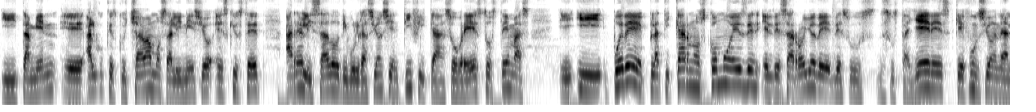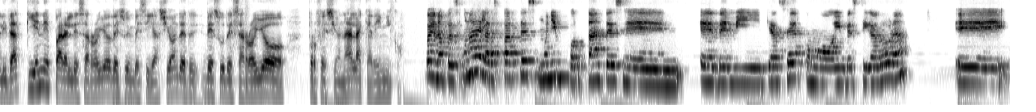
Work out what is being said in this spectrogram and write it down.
y también eh, algo que escuchábamos al inicio es que usted ha realizado divulgación científica sobre estos temas y, puede platicarnos cómo es el desarrollo de, sus, de, sus, talleres, qué funcionalidad tiene para el desarrollo de su investigación, de su desarrollo profesional académico. Bueno, pues una de las partes muy importantes eh, de mi quehacer como investigadora eh,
